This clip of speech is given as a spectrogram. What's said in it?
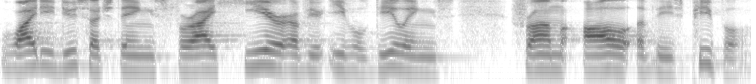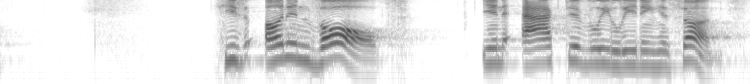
Why do you do such things? For I hear of your evil dealings from all of these people. He's uninvolved in actively leading his sons.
